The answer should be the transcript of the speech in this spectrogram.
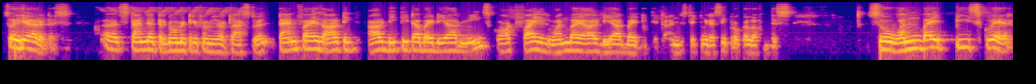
So here it is. Uh, standard trigonometry from your class 12. Tan phi is r, t, r d theta by dr means cot phi is 1 by r dr by d theta. I'm just taking reciprocal of this. So 1 by p square,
